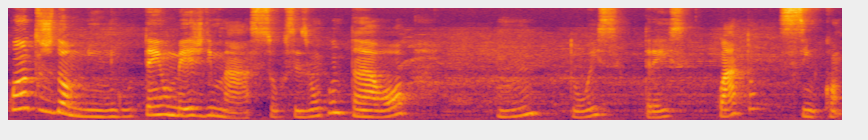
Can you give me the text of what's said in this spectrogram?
Quantos domingos tem o mês de março? Vocês vão contar, ó. Um, dois, três, quatro, cinco.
